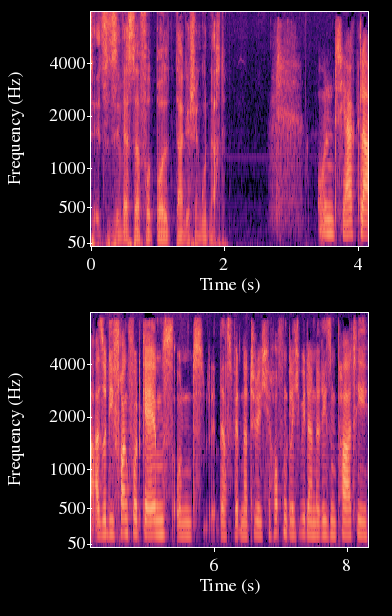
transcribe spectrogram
Silvester Football, Dankeschön, gute Nacht. Und ja, klar, also die Frankfurt Games und das wird natürlich hoffentlich wieder eine Riesenparty.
